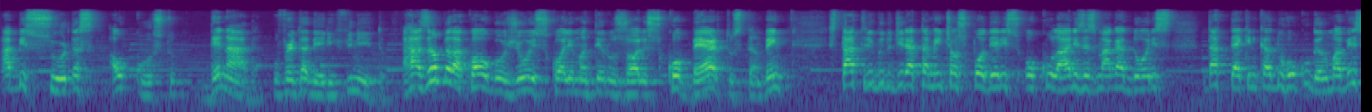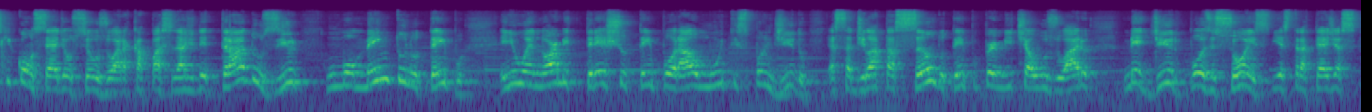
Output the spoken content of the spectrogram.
absurdas ao custo de nada, o verdadeiro infinito. A razão pela qual Gojo escolhe manter os olhos cobertos também está atribuído diretamente aos poderes oculares esmagadores da técnica do Rokugan. Uma vez que concede ao seu usuário a capacidade de traduzir um momento no tempo em um enorme trecho temporal muito expandido. Essa dilatação do tempo permite ao usuário medir posições e estratégias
